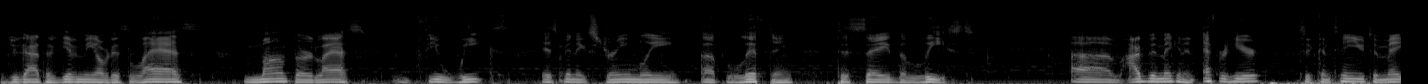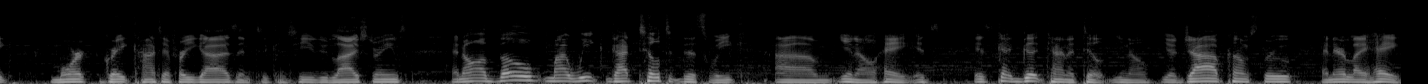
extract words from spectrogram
that you guys have given me over this last month or last few weeks. It's been extremely uplifting to say the least. Um, I've been making an effort here to continue to make more great content for you guys and to continue to do live streams. And although my week got tilted this week, um, you know, hey, it's it's a good kind of tilt. You know, your job comes through and they're like, hey,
